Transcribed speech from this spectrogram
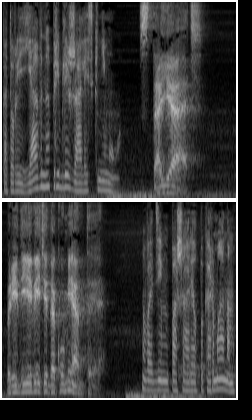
которые явно приближались к нему. «Стоять! Предъявите документы!» Вадим пошарил по карманам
